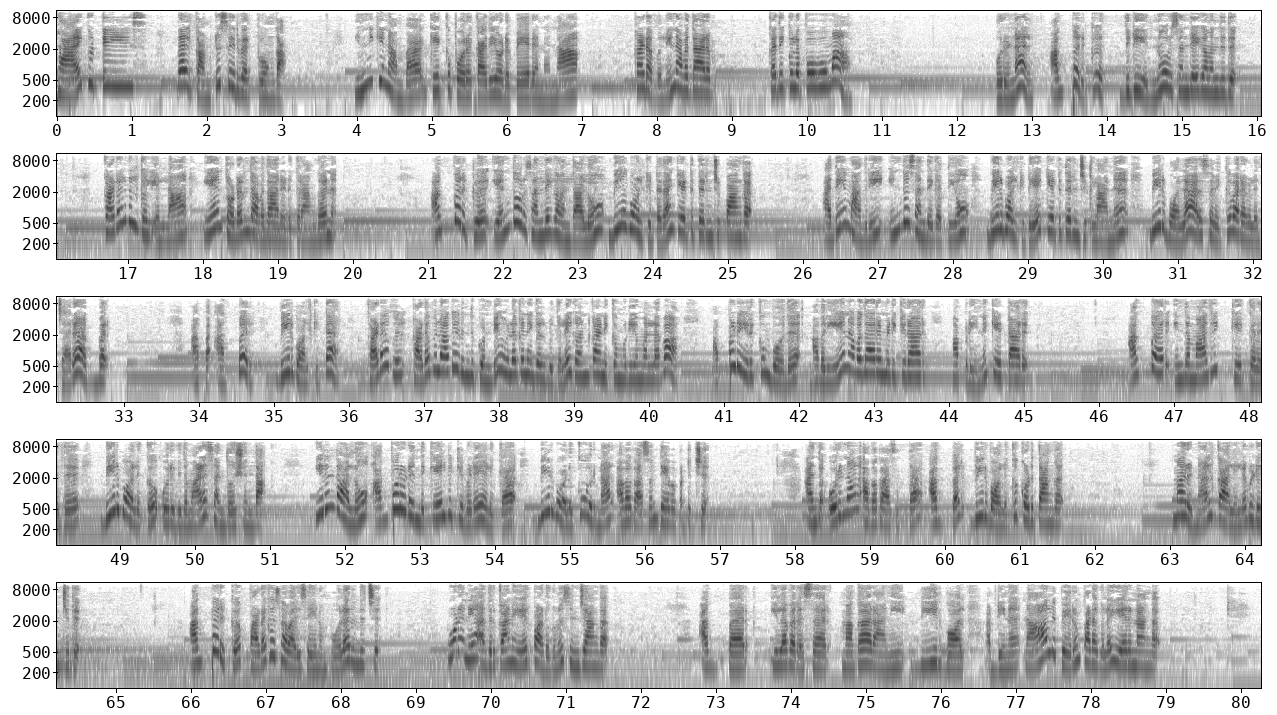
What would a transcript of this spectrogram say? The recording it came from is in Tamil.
ஹாய் குட்டீஸ். வெல்கம் டு சிறுவர் பூங்கா இன்னைக்கு நம்ம கேட்க போற கதையோட பேர் என்னன்னா கடவுளின் அவதாரம். கதைக்குள்ள போவோமா? ஒரு நாள் அக்பருக்கு திடீர்னு ஒரு சந்தேகம் வந்தது. கடவுள்கள் எல்லாம் ஏன் தொடர்ந்து அவதாரம் எடுக்கிறாங்கன்னு. அக்பருக்கு எந்த ஒரு சந்தேகம் வந்தாலும் பீர்பால் கிட்ட தான் கேட்டு தெரிஞ்சுப்பாங்க. அதே மாதிரி இந்த சந்தேகத்தையும் பீர்பால் கிட்டேயே கேட்டு தெரிஞ்சுக்கலான்னு பீர்பால அரசவைக்கு வரவழைச்சாரு அக்பர். அப்ப அக்பர் பீர்பால் கிட்ட கடவுள் கடவுளாக இருந்து கொண்டே உலக நிகழ்வுகளை கண்காணிக்க முடியும் அல்லவா? அப்படி இருக்கும்போது அவர் ஏன் அவதாரம் எடுக்கிறார்? அப்படின்னு கேட்டாரு. அக்பர் இந்த மாதிரி கேக்குறது பீர்பாலுக்கு ஒரு விதமான சந்தோஷம்தான். இருந்தாலும் அக்பரோட இந்த கேள்விக்கு விடையளிக்க பீர்பாலுக்கு ஒரு நாள் அவகாசம் தேவைப்பட்டுச்சு. அந்த ஒரு நாள் அவகாசத்தை அக்பர் பீர்பாலுக்கு கொடுத்தாங்க. மறுநாள் காலையில விடிஞ்சுது. அக்பருக்கு படகு சவாரி செய்யணும் போல இருந்துச்சு. உடனே அதற்கான ஏற்பாடுகளும் செஞ்சாங்க. அக்பர் இளவரசர் மகாராணி பீர்பால் அப்படின்னு நாலு பேரும் படகுல ஏறினாங்க.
